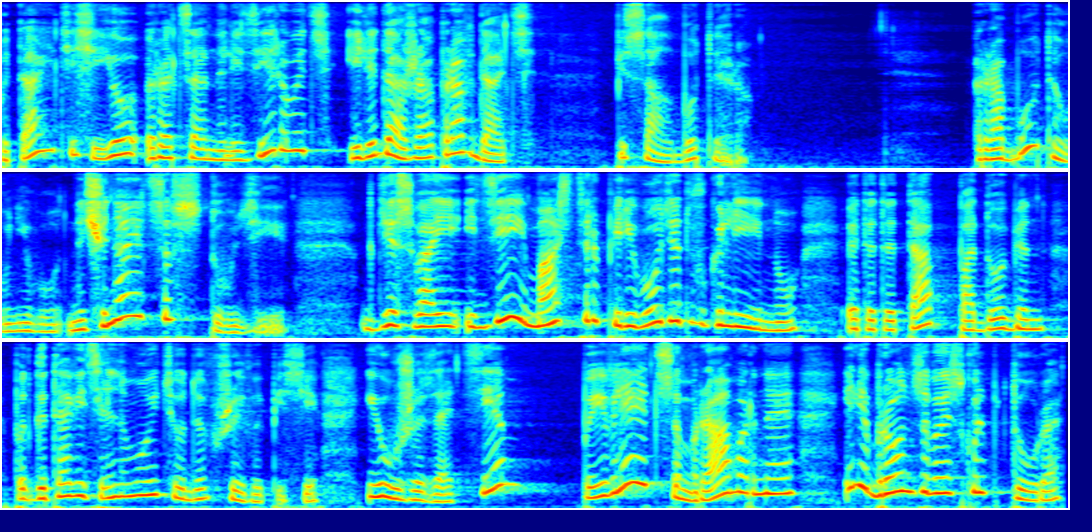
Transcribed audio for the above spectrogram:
пытаетесь ее рационализировать или даже оправдать, писал Ботеро. Работа у него начинается в студии, где свои идеи мастер переводит в глину. Этот этап подобен подготовительному этюду в живописи, и уже затем появляется мраморная или бронзовая скульптура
